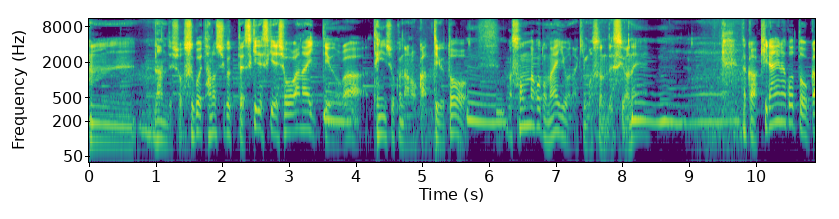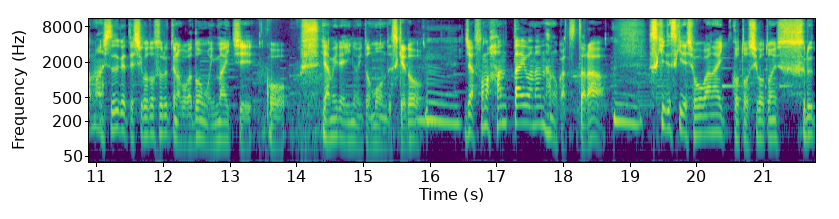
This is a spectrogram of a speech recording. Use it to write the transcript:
うーんなんでしょう。すごい楽しくって好きで好きでしょうがないっていうのが転職なのかっていうと、うん。そんなことないような気もするんですようんうね。ん。だから嫌いなことを我慢し続けて仕事するっていうのは僕はどうもいまいちこうやめりゃいいのにと思うんですけど、うん。じゃあその反対は何なのかっつったらうん。好きで好きでしょうがないことを仕事にする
